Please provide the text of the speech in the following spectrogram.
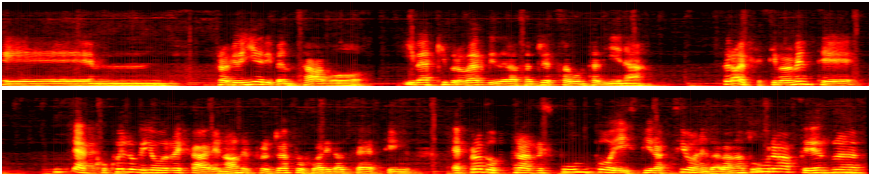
E, mh, mm, proprio ieri pensavo i vecchi proverbi della saggezza contadina, però effettivamente ecco quello che io vorrei fare no? nel progetto fuori dal setting è proprio trarre spunto e ispirazione dalla natura per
